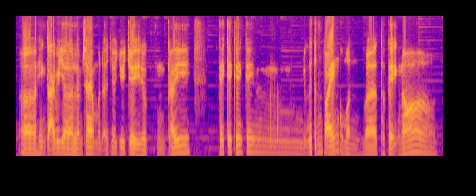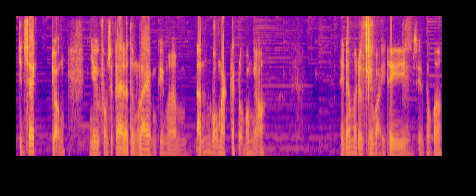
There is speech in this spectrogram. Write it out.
Uh, hiện tại bây giờ là làm sao mà để cho duy trì được cái cái cái cái cái những cái tính toán của mình và thực hiện nó chính xác chuẩn như Fonseca đã từng làm khi mà đánh vỗ mặt các đội bóng nhỏ. Thì nếu mà được như vậy thì sẽ tốt hơn.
